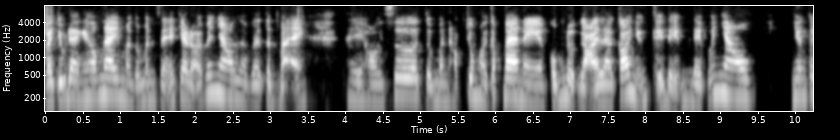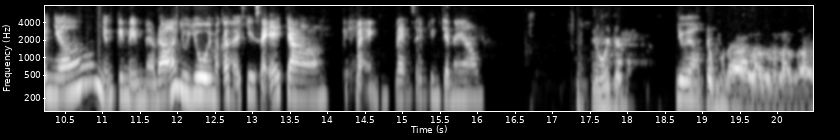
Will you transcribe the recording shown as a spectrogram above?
và chủ đề ngày hôm nay mà tụi mình sẽ trao đổi với nhau là về tình bạn. Thì hồi xưa tụi mình học chung hồi cấp 3 nè, cũng được gọi là có những kỷ niệm đẹp với nhau. Nhưng có nhớ những kỷ niệm nào đó vui vui mà có thể chia sẻ cho các bạn đang xem chương trình hay không? Vui chứ. Vui Nói không? chung là là, là, là, là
